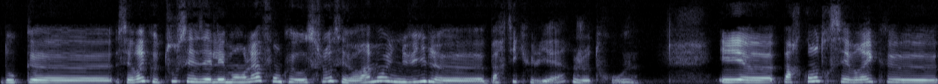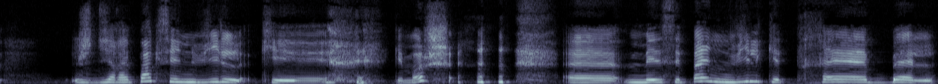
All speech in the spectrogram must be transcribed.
Donc euh, c'est vrai que tous ces éléments-là font que Oslo, c'est vraiment une ville euh, particulière, je trouve. Et euh, par contre, c'est vrai que je dirais pas que c'est une ville qui est qui est moche, euh, mais c'est pas une ville qui est très belle.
